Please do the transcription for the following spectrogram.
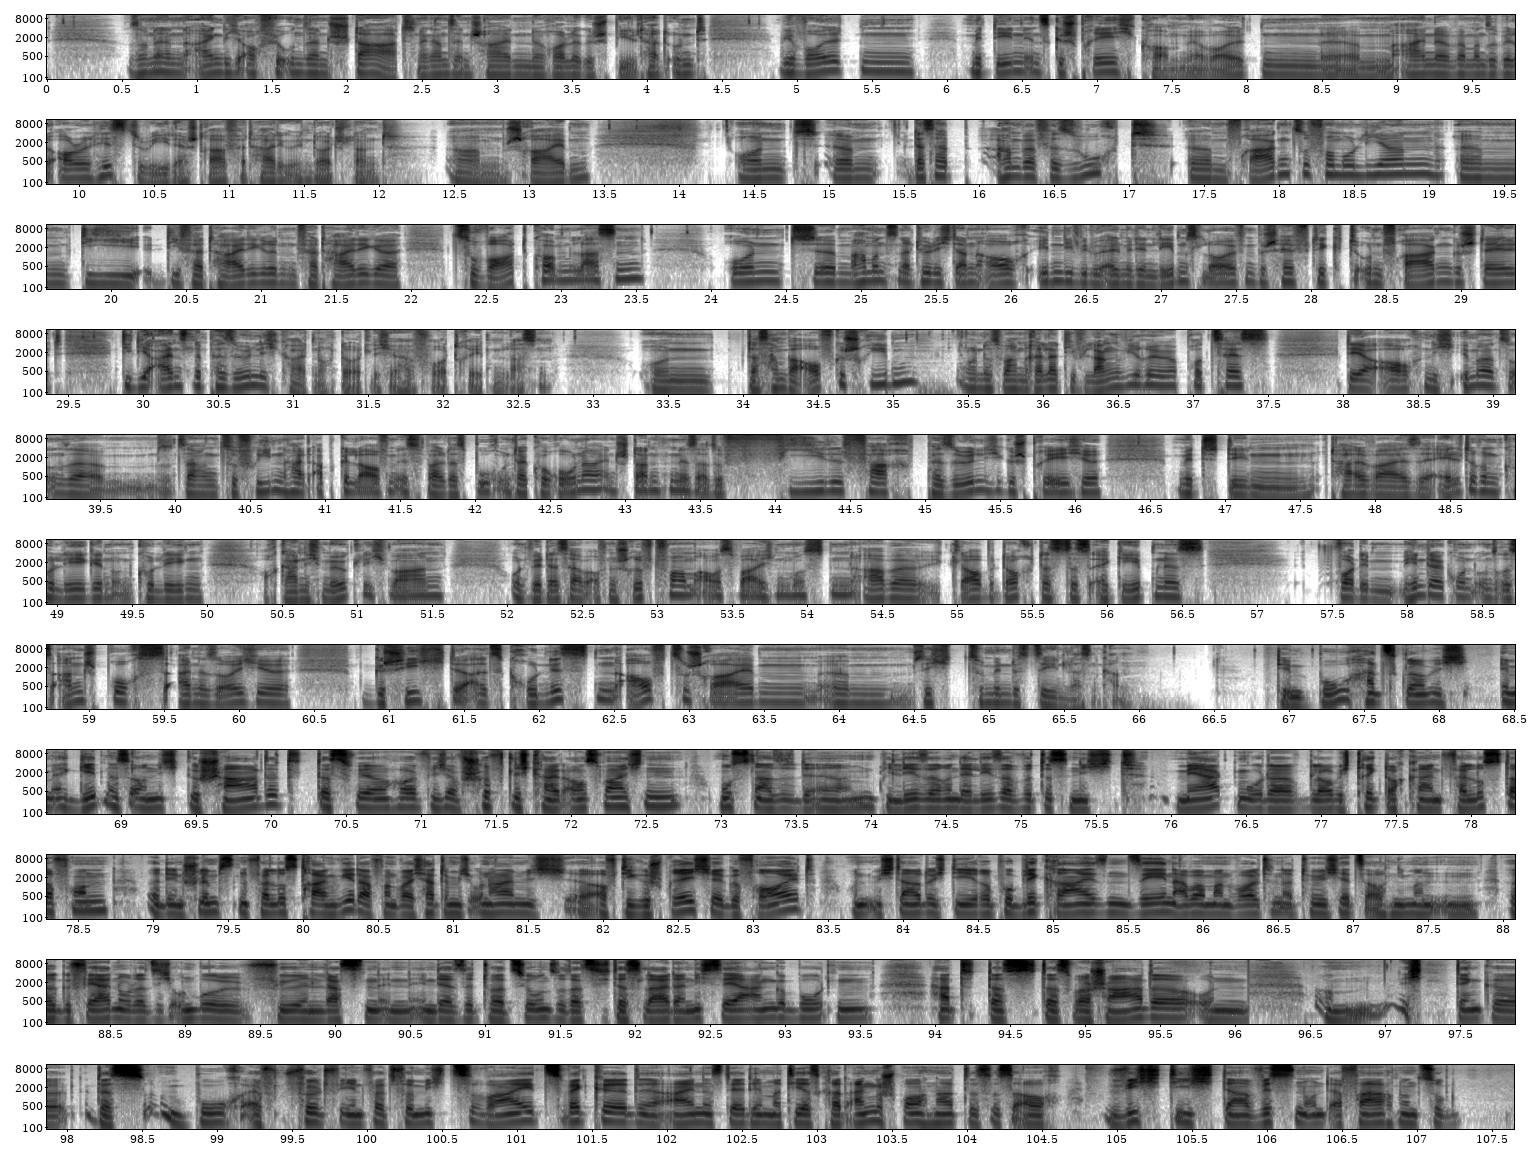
sondern eigentlich auch für unseren Staat eine ganz entscheidende Rolle gespielt hat. Und wir wollten mit denen ins Gespräch kommen. Wir wollten ähm, eine, wenn man so will, Oral History der Strafverteidigung in Deutschland ähm, schreiben. Und ähm, deshalb haben wir versucht, ähm, Fragen zu formulieren, ähm, die die Verteidigerinnen und Verteidiger zu Wort kommen lassen und ähm, haben uns natürlich dann auch individuell mit den Lebensläufen beschäftigt und Fragen gestellt, die die einzelne Persönlichkeit noch deutlicher hervortreten lassen. Und das haben wir aufgeschrieben und das war ein relativ langwieriger Prozess, der auch nicht immer zu unserer sozusagen Zufriedenheit abgelaufen ist, weil das Buch unter Corona entstanden ist, also vielfach persönliche Gespräche mit den teilweise älteren Kolleginnen und Kollegen auch gar nicht möglich waren und wir deshalb auf eine Schriftform ausweichen mussten. Aber ich glaube doch, dass das Ergebnis vor dem Hintergrund unseres Anspruchs, eine solche Geschichte als Chronisten aufzuschreiben, ähm, sich zumindest sehen lassen kann. Dem Buch hat es, glaube ich, im Ergebnis auch nicht geschadet, dass wir häufig auf Schriftlichkeit ausweichen mussten. Also der, die Leserin, der Leser wird es nicht merken oder, glaube ich, trägt auch keinen Verlust davon. Äh, den schlimmsten Verlust tragen wir davon, weil ich hatte mich unheimlich äh, auf die Gespräche gefreut und mich dadurch die Republik reisen sehen, aber man wollte natürlich jetzt auch niemanden äh, gefährden oder sich unwohl fühlen lassen in, in der Situation, sodass sich das leider nicht sehr angeboten hat. Das, das war schade und ich denke, das Buch erfüllt jedenfalls für mich zwei Zwecke. Der eine ist der, den Matthias gerade angesprochen hat. Es ist auch wichtig, da Wissen und Erfahren zu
